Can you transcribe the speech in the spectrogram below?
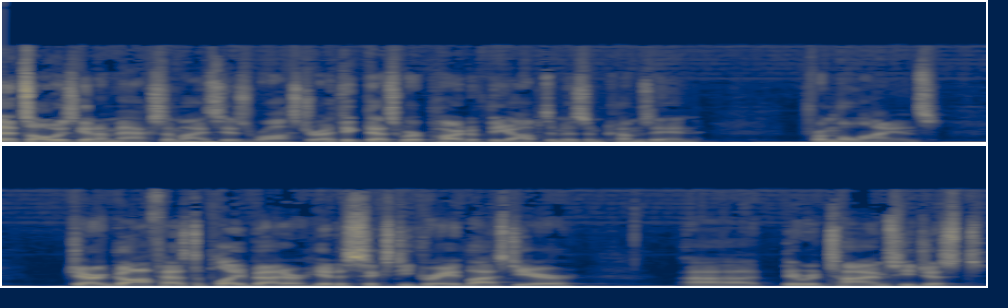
that's always going to maximize his roster? I think that's where part of the optimism comes in from the Lions. Jared Goff has to play better. He had a 60 grade last year. Uh, there were times he just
